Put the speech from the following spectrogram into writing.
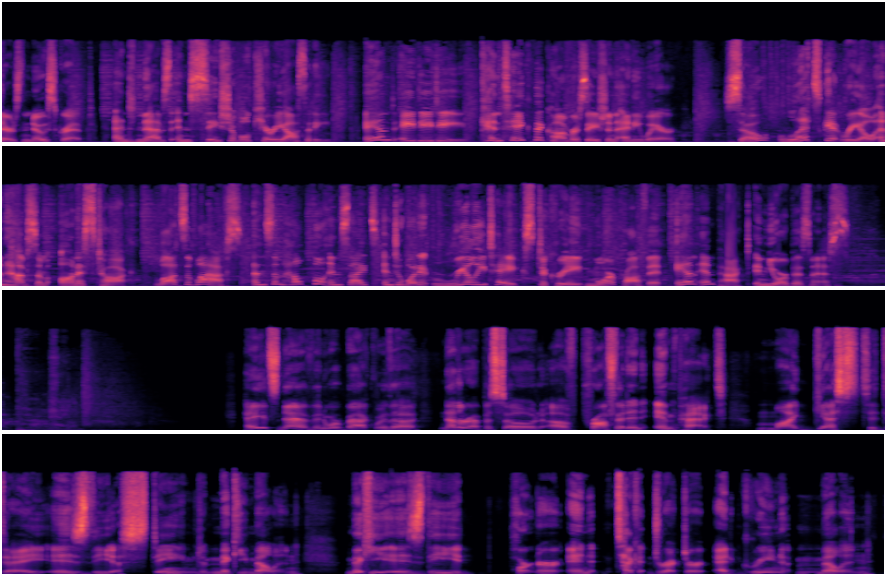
There's no script, and Nev's insatiable curiosity and ADD can take the conversation anywhere. So let's get real and have some honest talk, lots of laughs, and some helpful insights into what it really takes to create more profit and impact in your business. Hey, it's Nev, and we're back with uh, another episode of Profit and Impact. My guest today is the esteemed Mickey Mellon. Mickey is the partner and tech director at Green Mellon.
